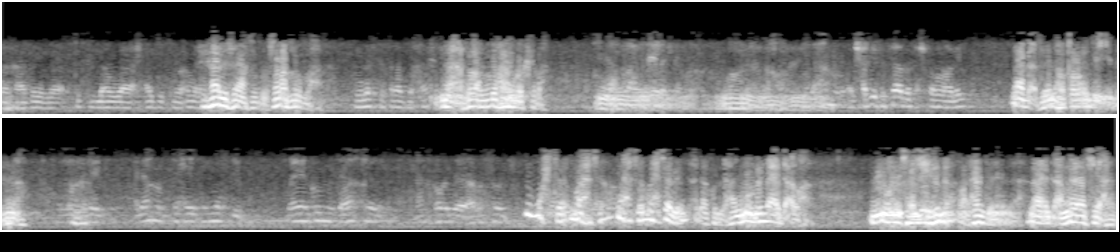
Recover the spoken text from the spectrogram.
ركعتين تكتب له حجة عمره. هذه صلاة الضحى صلاة الضحى. نفس صلاة الضحى؟ نعم صلاة الضحى مبكرة. الحديث الثابت أحسن الله. عليه لا بأس إنه قرار جيد. نعم. الامر بتحيه المسجد. ما يكون متأخر عن قول الرسول. محتمل محتمل على كل حال. المؤمن لا يدعوها. المؤمن يصلي هنا والحمد لله. لا يدعو ما يأتي احد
